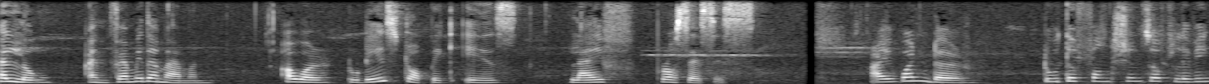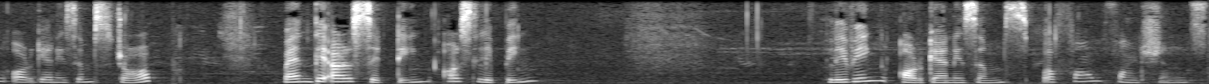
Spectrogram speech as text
Hello, I'm Femida Maman. Our today's topic is life processes. I wonder do the functions of living organisms stop when they are sitting or sleeping? Living organisms perform functions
